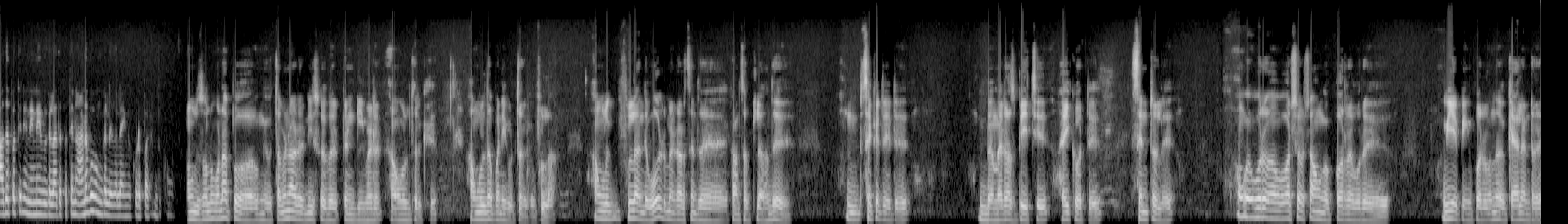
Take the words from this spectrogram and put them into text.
அதை பத்தின நினைவுகள் அதை பத்தின அனுபவங்கள் இதெல்லாம் எங்க கூட பகிர்ந்துக்கோங்க. அவங்களுக்கு சொல்ல போனால் இப்போ அவங்க தமிழ்நாடு நியூஸ் பேப்பர் பிரிண்ட் லிமிடெட் அவங்களுக்கு இருக்குது அவங்களுக்கு தான் பண்ணி கொடுத்துருக்கு ஃபுல்லாக அவங்களுக்கு ஃபுல்லாக இந்த ஓல்டு மெட்ராஸ்ன்ற கான்செப்டில் வந்து secretariat Madras beach high court central அவங்க ஒரு வருஷம் வருஷம் அவங்க போடுற ஒரு விஐபிங்க போடுற வந்து கேலண்டரு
